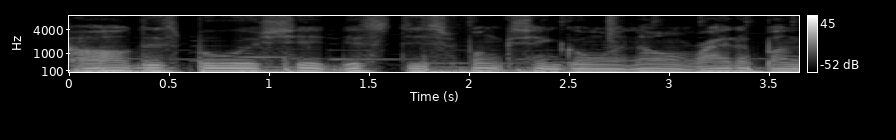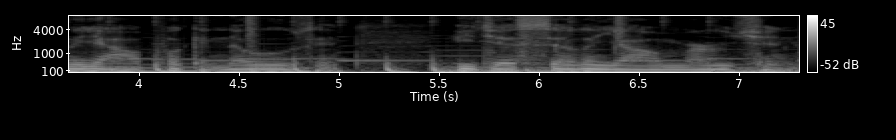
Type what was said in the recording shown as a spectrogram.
all this bullshit, this dysfunction going on right up under y'all fucking nose, and he just selling y'all merch and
